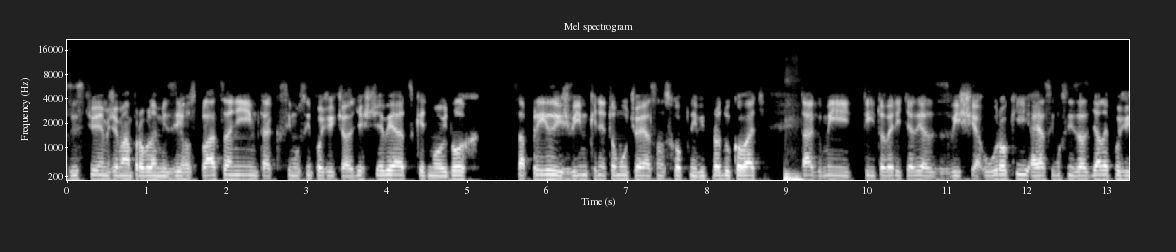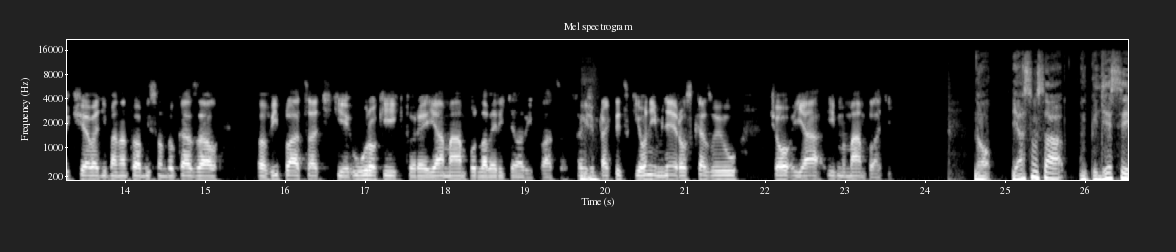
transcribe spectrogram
zistujem, že mám problémy s jeho splácaním, tak si musím požičať ešte viac, keď môj dlh sa príliš vymkne tomu, čo ja som schopný vyprodukovať, mm. tak mi títo veriteľia zvýšia úroky a ja si musím zase ďalej požičiavať iba na to, aby som dokázal e, vyplácať tie úroky, ktoré ja mám podľa veriteľa vyplácať. Takže mhm. prakticky oni mne rozkazujú, čo ja im mám platiť. No, ja som sa kde si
